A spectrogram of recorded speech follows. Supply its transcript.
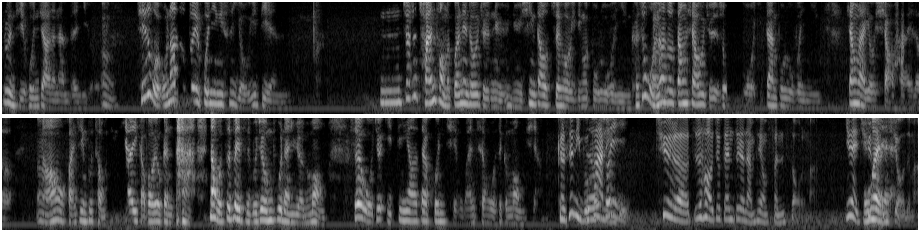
论及婚嫁的男朋友。嗯，其实我我那时候对婚姻是有一点。嗯，就是传统的观念都会觉得女女性到最后一定会步入婚姻。可是我那时候当下会觉得说，我一旦步入婚姻，将来有小孩了，然后环境不同，压力搞不好又更大，那我这辈子不就不能圆梦？所以我就一定要在婚前完成我这个梦想。可是你不怕你去了之后就跟这个男朋友分手了吗？因为去很久的嘛，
